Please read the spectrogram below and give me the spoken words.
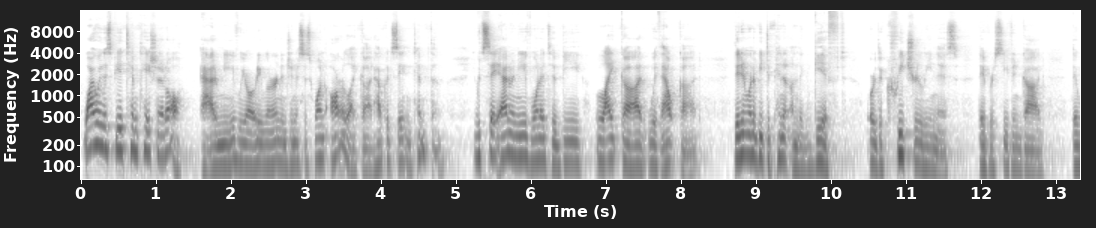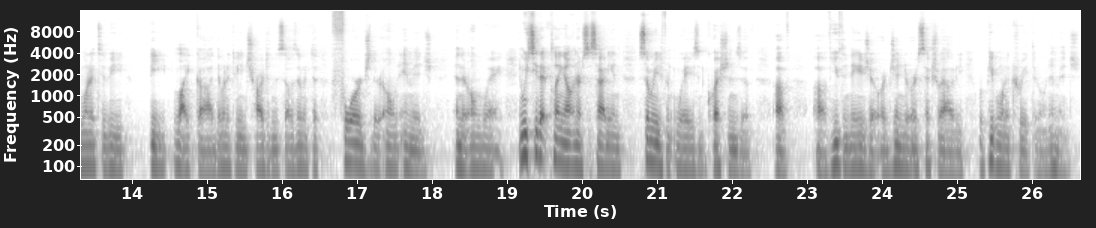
Why would this be a temptation at all? Adam and Eve, we already learned in Genesis 1, are like God. How could Satan tempt them? You would say Adam and Eve wanted to be like God without God. They didn't want to be dependent on the gift or the creatureliness they've received in God. They wanted to be, be like God. They wanted to be in charge of themselves. They wanted to forge their own image and their own way. And we see that playing out in our society in so many different ways and questions of, of of euthanasia or gender or sexuality, where people want to create their own image.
